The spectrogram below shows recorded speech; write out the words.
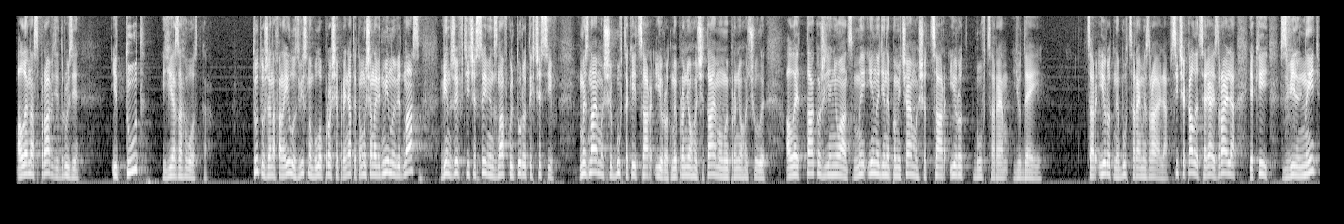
Але насправді, друзі, і тут є загвоздка. Тут уже Нафанаїлу, звісно, було проще прийняти, тому що, на відміну від нас, він жив в ті часи, він знав культуру тих часів. Ми знаємо, що був такий цар Ірод. Ми про нього читаємо, ми про нього чули. Але також є нюанс. Ми іноді не помічаємо, що цар Ірод був царем юдеї. Цар Ірод не був царем Ізраїля. Всі чекали царя Ізраїля, який звільнить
